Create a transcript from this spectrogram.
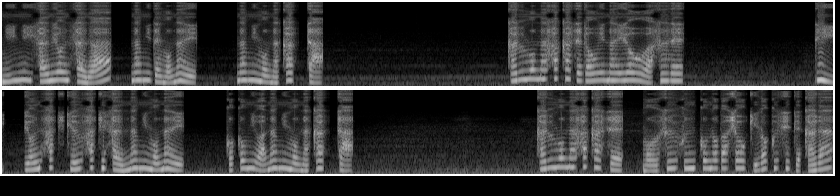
22343あ何でもない。何もなかった。カルモナ博士同意内容を忘れ、P、48983何もない。ここには何もなかった。カルモナ博士、もう数分この場所を記録してから、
